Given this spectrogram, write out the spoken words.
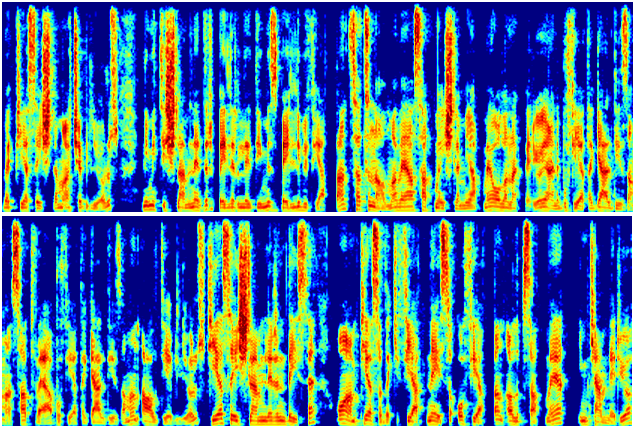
ve piyasa işlemi açabiliyoruz. Limit işlem nedir? Belirlediğimiz belli bir fiyattan satın alma veya satma işlemi yapmaya olanak veriyor. Yani bu fiyata geldiği zaman sat veya bu fiyata geldiği zaman al diyebiliyoruz. Piyasa işlemlerinde ise o an piyasadaki fiyat neyse o fiyattan alıp satmaya imkan veriyor.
